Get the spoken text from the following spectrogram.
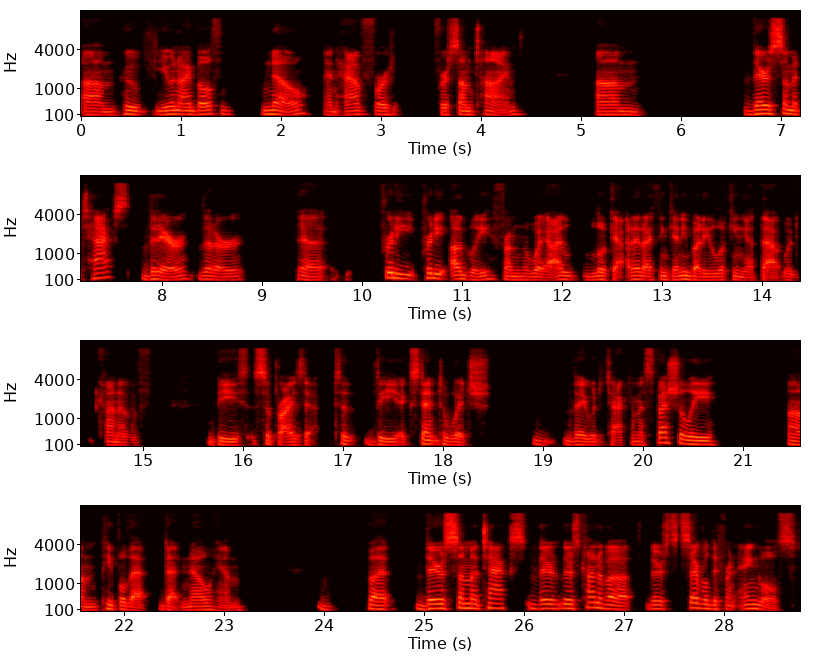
um, who you and I both know and have for for some time. Um, there's some attacks there that are uh, pretty pretty ugly from the way I look at it. I think anybody looking at that would kind of be surprised at, to the extent to which they would attack him, especially um, people that that know him. But there's some attacks. There there's kind of a there's several different angles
